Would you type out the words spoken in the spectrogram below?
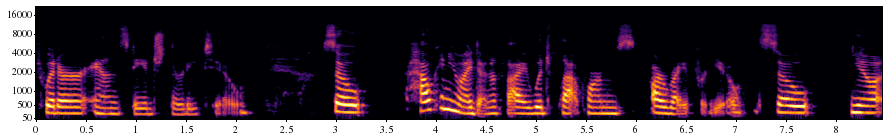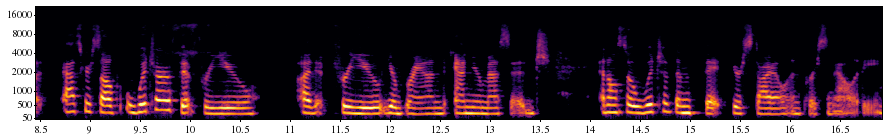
Twitter, and Stage 32. So how can you identify which platforms are right for you? So, you know, ask yourself which are a fit for you, uh, for you, your brand, and your message, and also which of them fit your style and personality.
